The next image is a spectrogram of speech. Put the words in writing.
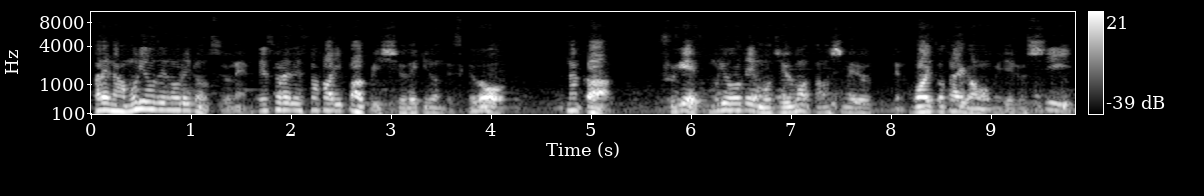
あれなんか無料で乗れるんですよね。で、それでサファリパーク一周できるんですけど、なんか、すげえ無料でもう十分楽しめるって、ホワイトタイガーも見れるし、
